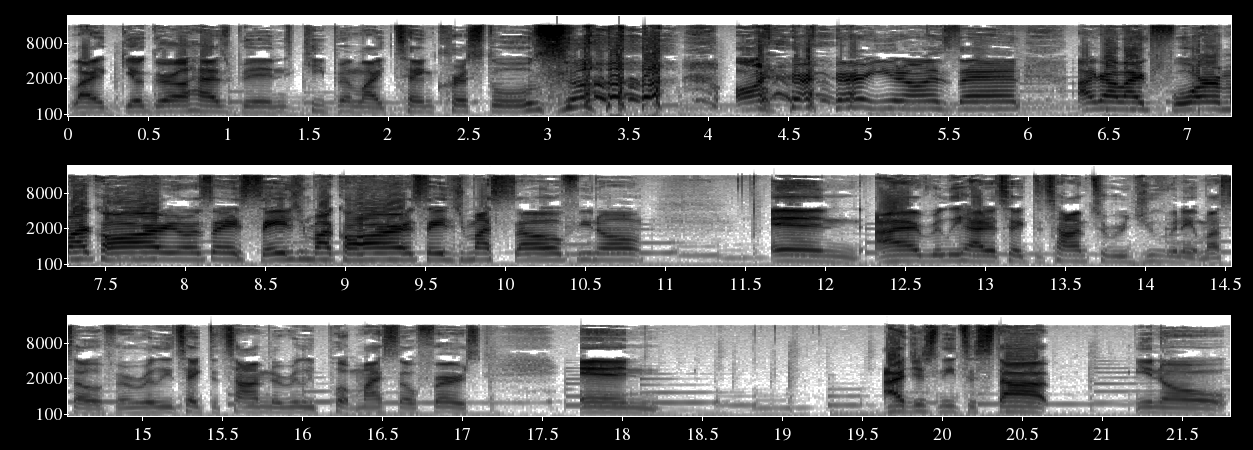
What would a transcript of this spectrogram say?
Like your girl has been keeping like 10 crystals on her, you know what I'm saying? I got like four in my car, you know what I'm saying? Sage in my car, sage myself, you know. And I really had to take the time to rejuvenate myself and really take the time to really put myself first. And I just need to stop you know,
